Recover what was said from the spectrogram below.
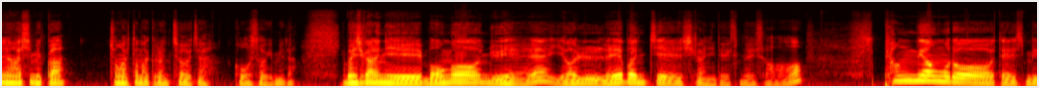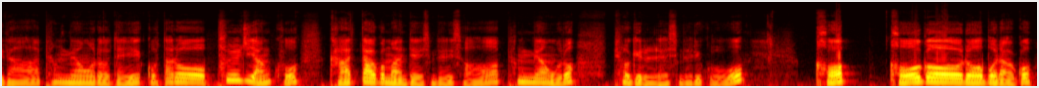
안녕하십니까. 종합다마키론 저자 고우석입니다. 이번 시간은 이 몽원유의 14번째 시간이 되겠습니다. 그래서 평명으로 되어 있습니다. 평명으로 되어 있고 따로 풀지 않고 같다고만 되어 있습니다. 그래서 평명으로 표기를 했습니다. 그리고 겁, 거거러버라고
